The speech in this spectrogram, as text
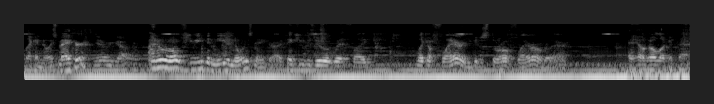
Like a noisemaker? Yeah, we got one. I don't know if you even need a noisemaker. I think you could do it with like like a flare. You could just throw a flare over there. And he'll go look at that.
